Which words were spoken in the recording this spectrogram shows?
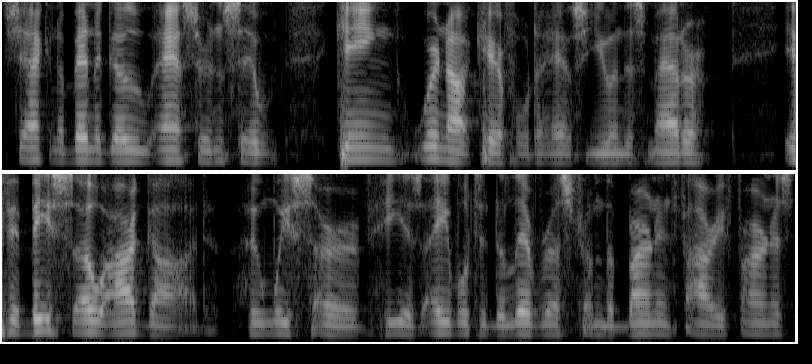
Shack, and Abednego answered and said, King, we're not careful to answer you in this matter. If it be so, our God, whom we serve, he is able to deliver us from the burning fiery furnace,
